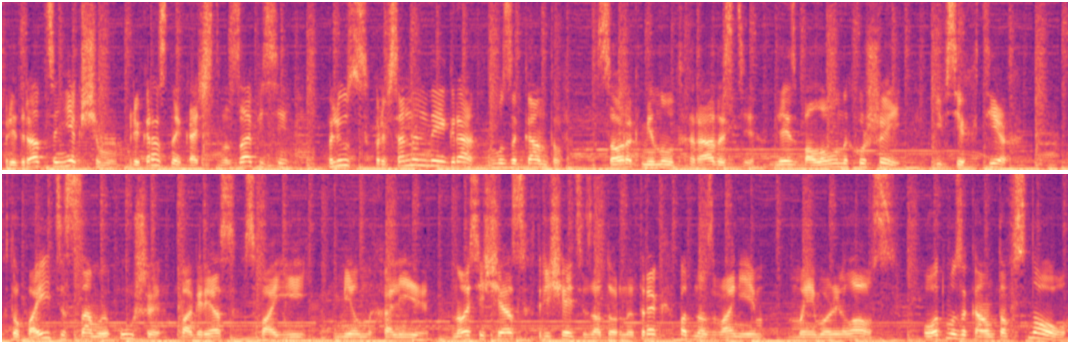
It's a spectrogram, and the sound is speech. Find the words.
Придраться не к чему. Прекрасное качество записи, плюс профессиональная игра музыкантов. 40 минут радости для избалованных ушей и всех тех, кто по эти самые уши погряз в своей меланхолии. Ну а сейчас встречайте задорный трек под названием Memory Loss от музыкантов Snow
